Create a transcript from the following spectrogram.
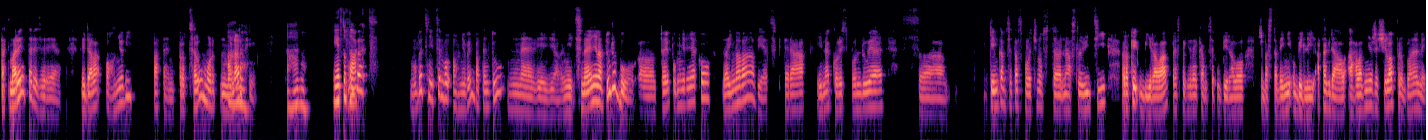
tak Marie Terezie vydala ohňový patent pro celou monarchii. Ano, ano. je to vůbec, tak. Vůbec nic jsem o ohňovém patentu nevěděl. Nicméně na tu dobu uh, to je poměrně jako zajímavá věc, která jinak koresponduje s tím, kam se ta společnost následující roky ubírala, respektive kam se ubíralo třeba stavění obydlí a tak dál. A hlavně řešila problémy,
